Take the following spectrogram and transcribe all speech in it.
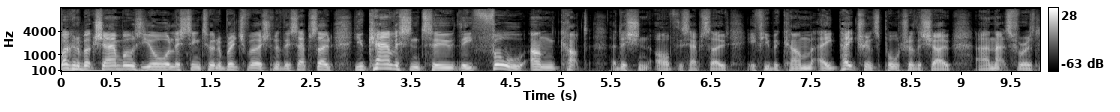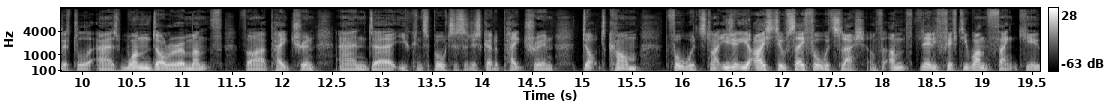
Welcome to Book Shambles. You're listening to an abridged version of this episode. You can listen to the full uncut edition of this episode if you become a Patreon supporter of the show, and that's for as little as $1 a month via Patreon. And uh, you can support us, so just go to patreon.com forward slash. I still say forward slash. I'm, I'm nearly 51, thank you.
